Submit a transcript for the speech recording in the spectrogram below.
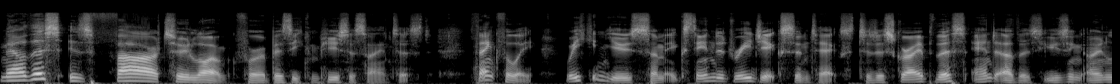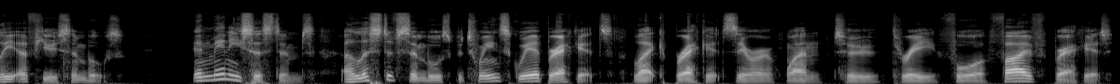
Now this is far too long for a busy computer scientist. Thankfully, we can use some extended regex syntax to describe this and others using only a few symbols. In many systems, a list of symbols between square brackets, like bracket 0, 1, 2, 3, 4, 5 bracket,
